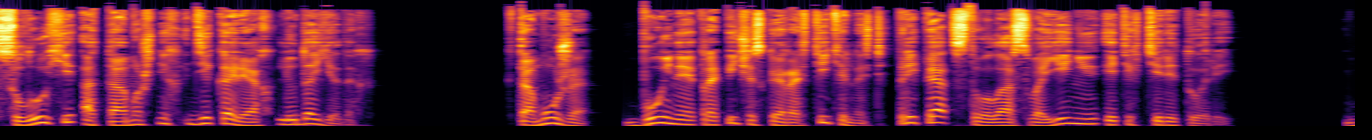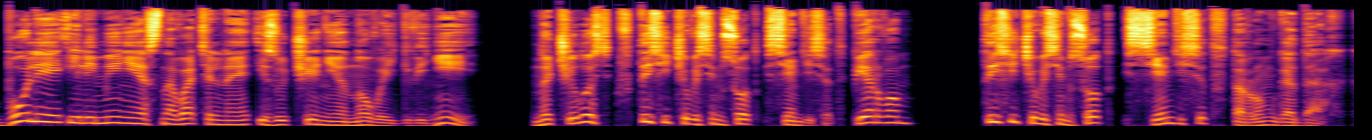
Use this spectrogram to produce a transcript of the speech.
слухи о тамошних дикарях-людоедах. К тому же, буйная тропическая растительность препятствовала освоению этих территорий. Более или менее основательное изучение Новой Гвинеи началось в 1871 1872 годах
